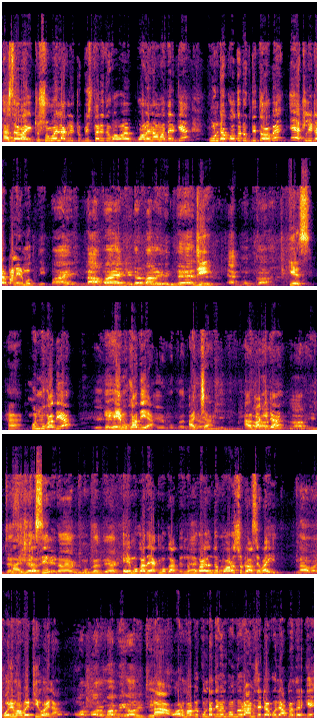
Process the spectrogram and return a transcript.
আচ্ছা ভাই একটু সময় লাগলে একটু বিস্তারিত ভাবে বলেন আমাদেরকে কোনটা কতটুকু দিতে হবে? এক লিটার পানির মধ্যে। ভাই না পায় এক লিটার পানির মধ্যে জি। এক মুক্কা। ইয়েস হ্যাঁ। কোন মুখা দিয়া? এই- মুখা দিয়া। আচ্ছা। আর বাকিটা? হ্যাঁ, হিস্টাসিন এক এই মুখা দিয়ে এক মুখা। কিন্তু মুখা কিন্তু বড় ছোট আছে ভাই। পরিমাপে ঠিক হয় না। না আছে। ওর মাপে কোনটা দিবেন বন্ধুরা? আমি যেটা বলি আপনাদেরকে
